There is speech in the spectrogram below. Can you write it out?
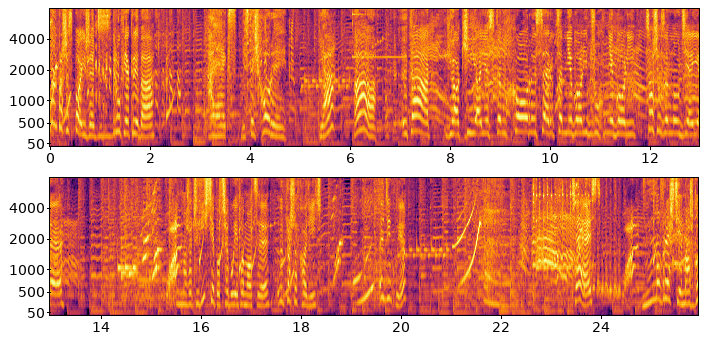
No, proszę spojrzeć, zdrów jak ryba. Alex, jesteś chory. Ja? A, y, tak. Jaki ja jestem chory, serce mnie boli, brzuch mnie boli. Co się ze mną dzieje? No rzeczywiście potrzebuję pomocy. Proszę wchodzić. Y, Dziękuję. Cześć! No wreszcie, masz go?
